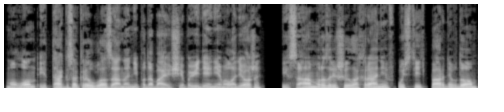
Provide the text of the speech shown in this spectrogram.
мол, он и так закрыл глаза на неподобающее поведение молодежи и сам разрешил охране впустить парня в дом,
